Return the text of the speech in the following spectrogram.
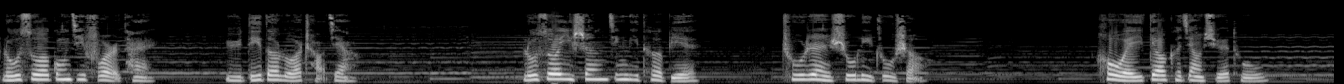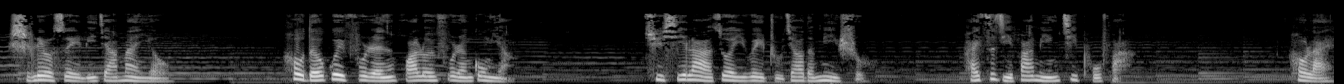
卢梭攻击伏尔泰，与狄德罗吵架。卢梭一生经历特别，出任书吏助手。后为雕刻匠学徒，十六岁离家漫游，后得贵夫人华伦夫人供养，去希腊做一位主教的秘书，还自己发明记谱法。后来，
